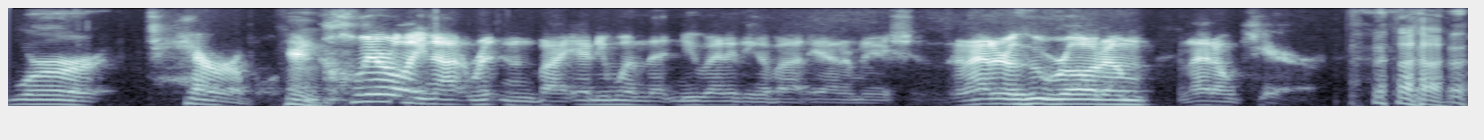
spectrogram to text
were terrible and clearly not written by anyone that knew anything about animation. And I don't know who wrote them, and I don't care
